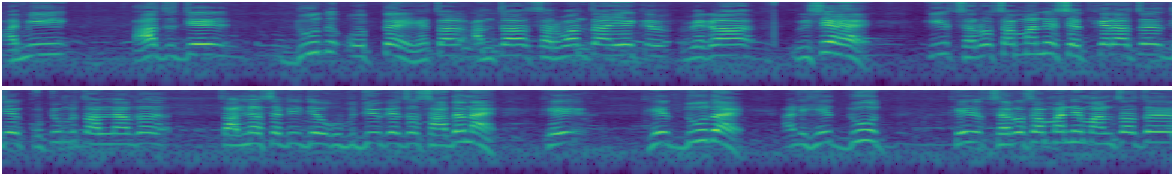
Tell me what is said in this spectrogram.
आम्ही आज जे दूध ओततंय ह्याचा आमचा सर्वांचा एक वेगळा विषय आहे की सर्वसामान्य शेतकऱ्याचं जे कुटुंब चालण्याचं चालण्यासाठी जे उपजीविकेचं साधन आहे हे हे दूध आहे. आणि हे दूध हे सर्वसामान्य माणसाचं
